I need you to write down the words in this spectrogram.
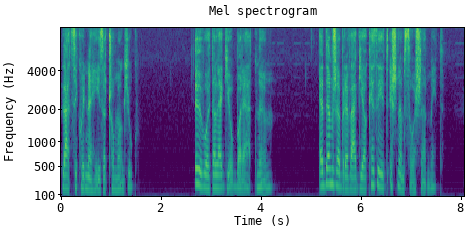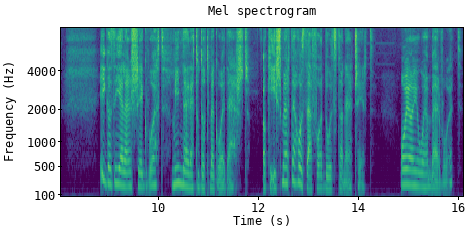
Látszik, hogy nehéz a csomagjuk. Ő volt a legjobb barátnőm. Edem zsebre vágja a kezét, és nem szól semmit. Igazi jelenség volt, mindenre tudott megoldást. Aki ismerte, hozzáfordult tanácsért. Olyan jó ember volt.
